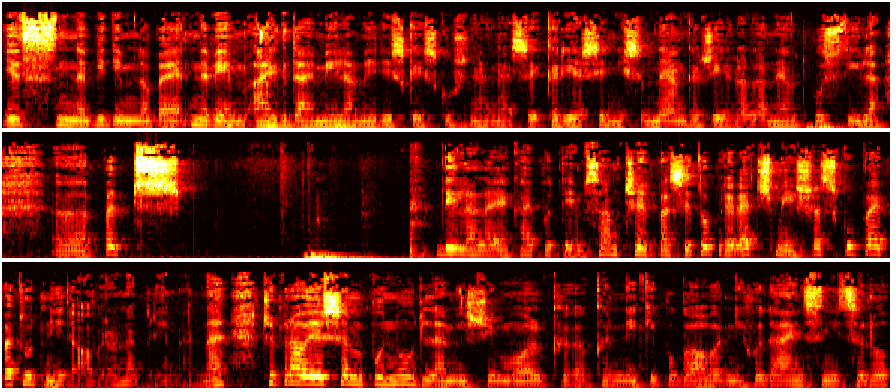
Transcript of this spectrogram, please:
Jaz ne vidim, nobe, ne vem, aj kdaj imela medijske izkušnje, ne, se, ker jaz se nisem ne angažirala, ne odpustila. Uh, pač delala je kaj potem. Sam, če pa se to preveč meša skupaj, pa tudi ni dobro. Naprimer, ne? Čeprav jaz sem ponudila Miši Molk eh, kar nekaj pogovornih oddaj in sem ji celo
